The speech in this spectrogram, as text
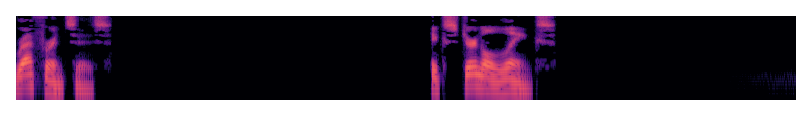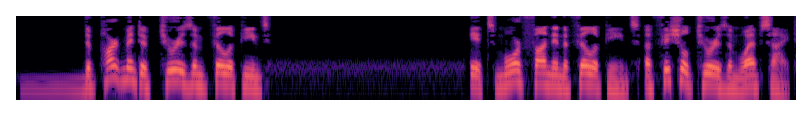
References External links Department of Tourism Philippines. It's More Fun in the Philippines official tourism website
